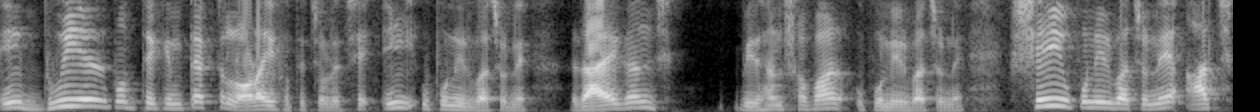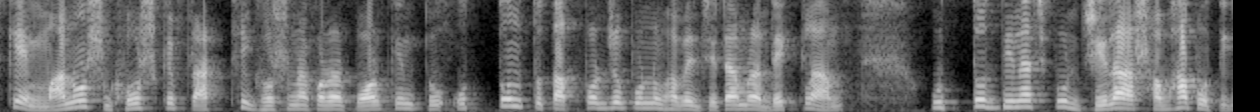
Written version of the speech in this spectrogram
এই দুইয়ের মধ্যে কিন্তু একটা লড়াই হতে চলেছে এই উপনির্বাচনে। রায়গঞ্জ বিধানসভার উপনির্বাচনে। সেই উপনির্বাচনে আজকে মানস ঘোষকে প্রার্থী ঘোষণা করার পর কিন্তু অত্যন্ত তাৎপর্যপূর্ণভাবে যেটা আমরা দেখলাম, উত্তর দিনাজপুর জেলা সভাপতি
